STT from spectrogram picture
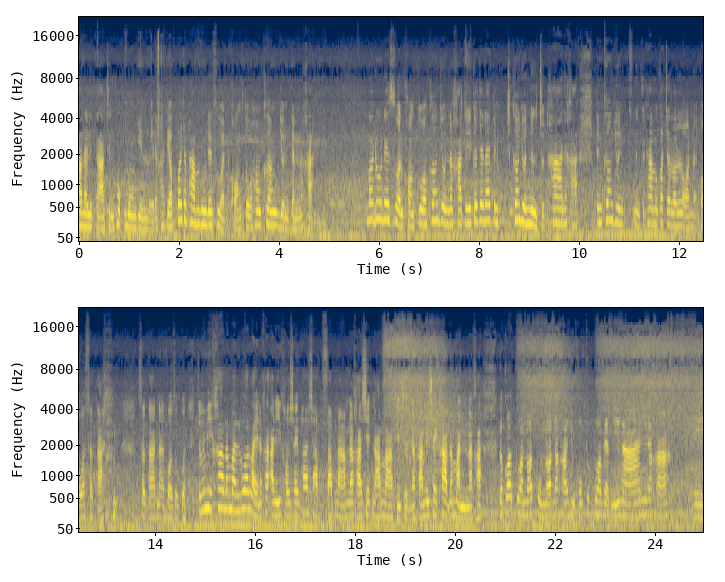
า9นาฬิกาถึง6โมงเย็นเลยนะคะ เดี๋ยวเป้ยจะพามาดูในส่วนของตัวห้องเครื่องยนต์กันนะคะ มาดูในส่วนของตัวเครื่องยนต์นะคะ ตัวนี้ก็จะได้เป็นเครื่องยนต์ 1.5 นะคะ เป็นเครื่องยนต์ 1.5 มันก็จะร้อนๆหน่อยเพราะว่าสตาร์ท สตาร์ทนานพอสมควร จะไม่มีคราบน้ำมันรั่วไหลนะคะ อันนี้เขาใช้ผ้าชับซับน้ำนะคะ เช็ดน้ำมาเฉยๆนะคะ ไม่ใช่คราบน้ำมันนะคะ แล้วก็ตัวน็อตปุ่มน็อตนะคะ อยู่ครบทุกตัวแบบนี้นะ นี่นะคะ นี่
